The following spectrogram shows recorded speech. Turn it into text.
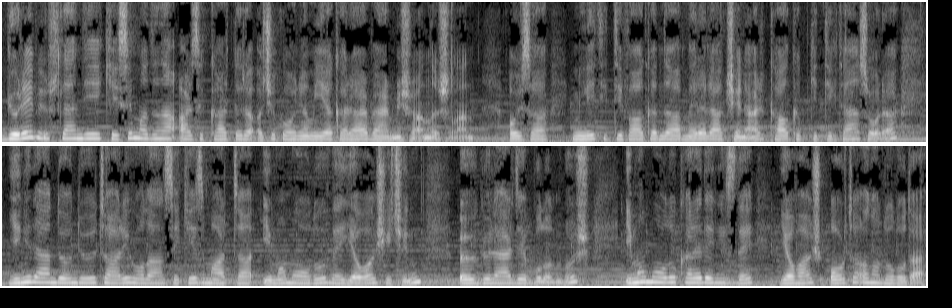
görev üstlendiği kesim adına artık kartları açık oynamaya karar vermiş anlaşılan. Oysa Millet İttifakı'nda Meral Akşener kalkıp gittikten sonra yeniden döndüğü tarih olan 8 Mart'ta İmamoğlu ve Yavaş için övgülerde bulunmuş, İmamoğlu Karadeniz'de, Yavaş Orta Anadolu'da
